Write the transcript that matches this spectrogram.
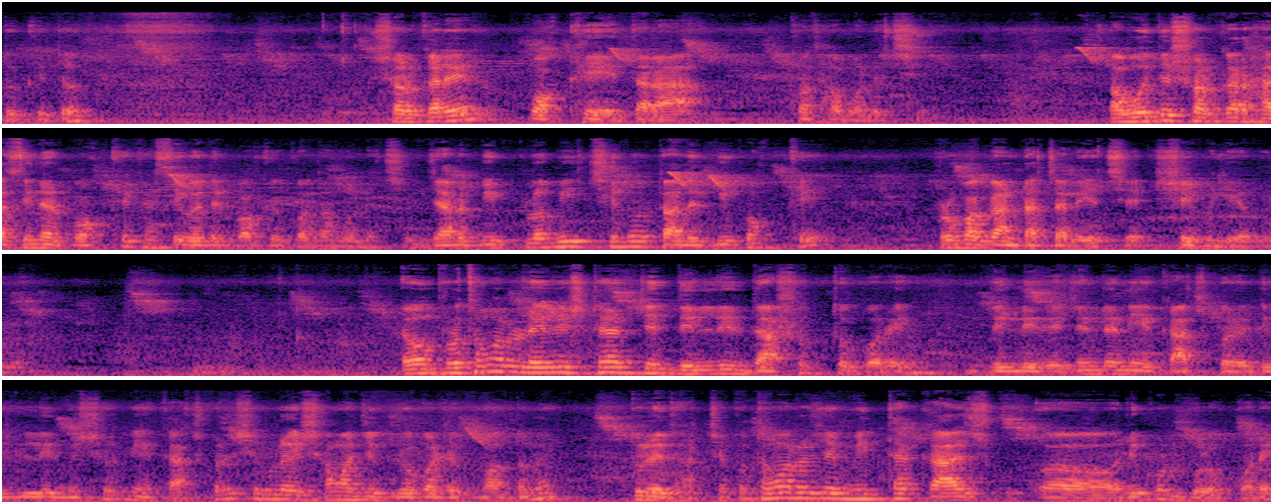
দুঃখিত। সরকারের পক্ষে তারা কথা বলেছে। অবৈধ সরকার হাসিনার পক্ষে ফ্যাসিবাদের পক্ষে কথা বলেছে। যারা বিপ্লবী ছিল, তাদের বিপক্ষে প্রোপাগান্ডা চালিয়েছে সেই মিডিয়াগুলো। এবং প্রথম আলো ডেইলি স্টার যে দিল্লির দাসত্ব করে, দিল্লির এজেন্ডা নিয়ে কাজ করে, দিল্লির মিশন নিয়ে কাজ করে, সেগুলো এই সামাজিক যোগাযোগ মাধ্যমে তুলে ধরছে। প্রথম আলো যে মিথ্যা কাজ রিপোর্টগুলো করে,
